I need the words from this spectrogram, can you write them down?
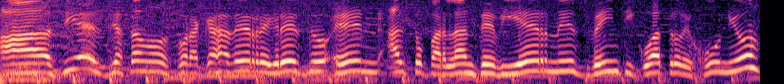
Así es, ya estamos por acá de regreso en Alto Parlante, viernes 24 de junio.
